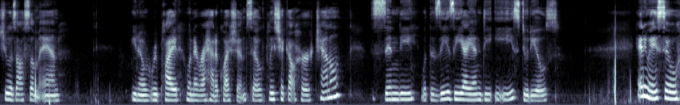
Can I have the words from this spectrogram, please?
she was awesome and you know replied whenever I had a question. So please check out her channel, Zindee with the Z Z I N D E E Studios. Anyway, so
